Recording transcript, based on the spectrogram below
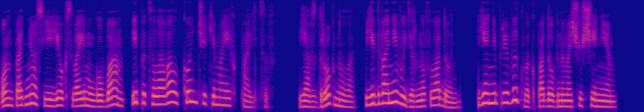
он поднес ее к своим губам и поцеловал кончики моих пальцев. Я вздрогнула, едва не выдернув ладонь. Я не привыкла к подобным ощущениям,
